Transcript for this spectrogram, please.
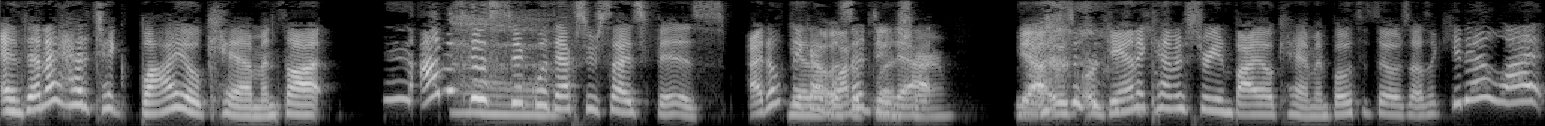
And then I had to take biochem and thought, "Mm, I'm just going to stick with exercise phys. I don't think Yeah, I want to do that. Yeah, it was organic chemistry and biochem, and both of those, I was like, you know what?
